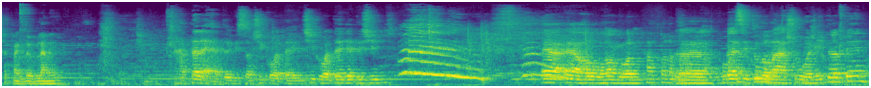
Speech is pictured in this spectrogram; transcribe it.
Csak megdöblenik. Hát te lehet, hogy viszont sikolt, egy, sikolt egyet, és így el, elhaló hangon ö, veszi tudomásul, hogy mi történt,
